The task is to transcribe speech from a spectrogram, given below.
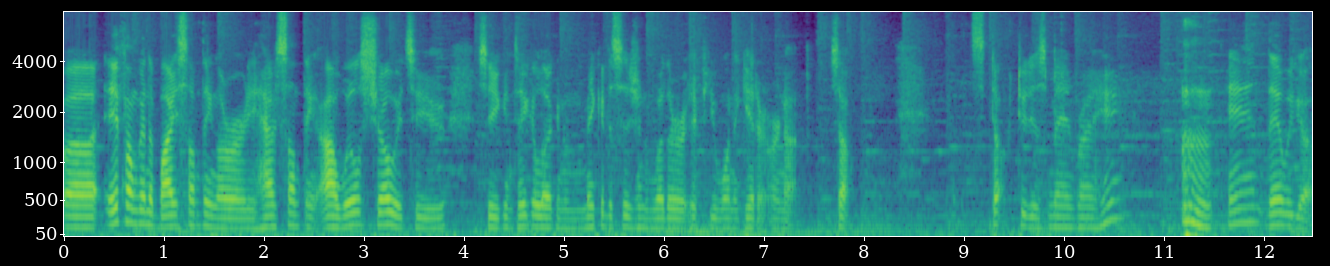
uh, if I'm gonna buy something or already have something, I will show it to you so you can take a look and make a decision whether if you want to get it or not. So, let's talk to this man right here. and there we go.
